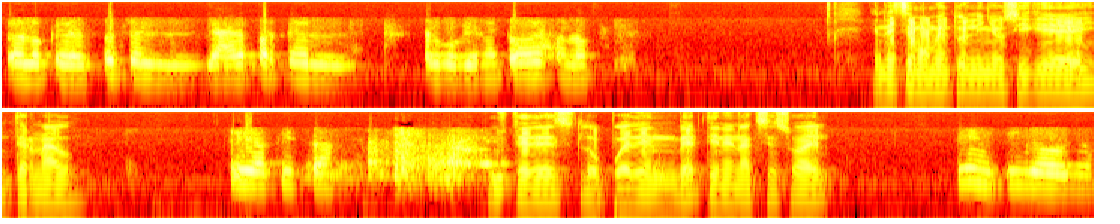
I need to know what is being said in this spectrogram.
pero lo que es, pues, el, ya de parte del, del gobierno y todo eso, ¿no? En este momento el niño sigue internado. Sí, aquí está. ¿Ustedes lo pueden ver? ¿Tienen acceso a él? Sí, sí, yo, yo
